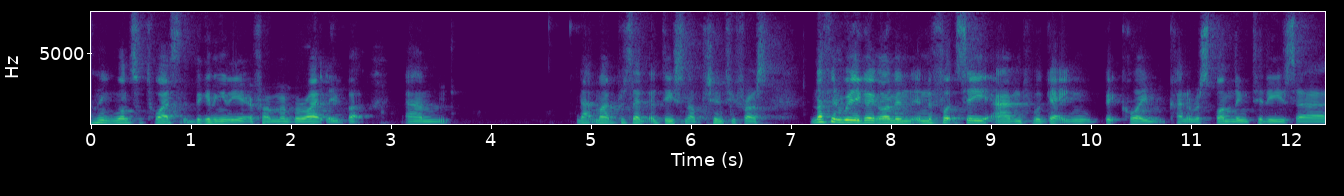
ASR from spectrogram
I think once or twice at the beginning of the year, if I remember rightly. But um, that might present a decent opportunity for us. Nothing really going on in, in the FTSE, and we're getting Bitcoin kind of responding to these uh,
